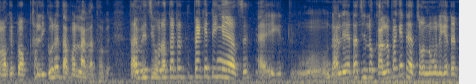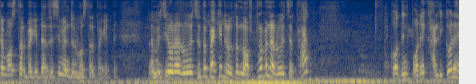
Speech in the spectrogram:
আমাকে টপ খালি করে তারপর লাগাতে হবে। তা আমি ভেবেছি ওরা তো একটা প্যাকেটিংয়ে আছে। এই ডালিয়াটা ছিল কালো প্যাকেটে আর চন্দ্রমল্লিকাটা একটা বস্তার প্যাকেটে আছে, সিমেন্টের বস্তার প্যাকেটে। আমি ভেবেছি ওরা রয়েছে তো প্যাকেটে ওরা তো নষ্ট হবে না, রয়েছে থাক। কদিন পরে খালি করে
